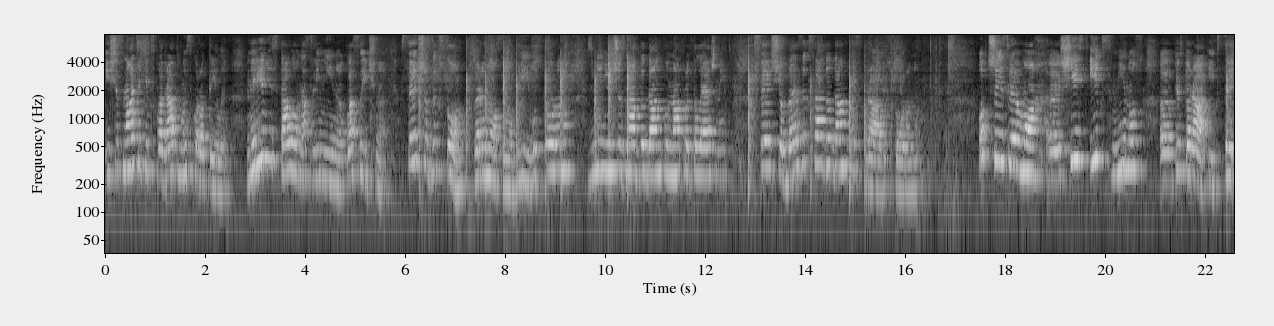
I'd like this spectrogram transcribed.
і 16х квадрат ми скоротили. Нерівність стала у нас лінійною, класичною. Все, що з іксом переносимо в ліву сторону, змінюючи знак доданку на протилежний. Все, що без ікса доданки в праву сторону. Обчислюємо е, 6х мінус е, 1,5х. Це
